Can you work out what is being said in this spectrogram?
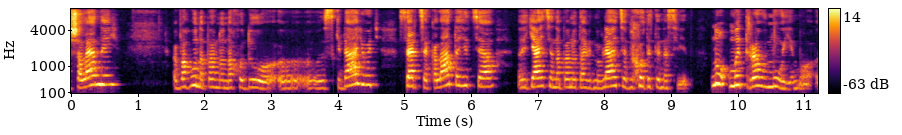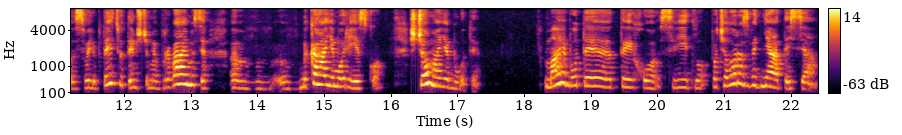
шалений, вагу, напевно, на ходу е, скидають, серце калатається, е, яйця, напевно, там відмовляються виходити на світ. Ну, ми травмуємо е, свою птицю тим, що ми вриваємося, е, вмикаємо різко. Що має бути? Має бути тихо, світло, почало розвиднятися.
